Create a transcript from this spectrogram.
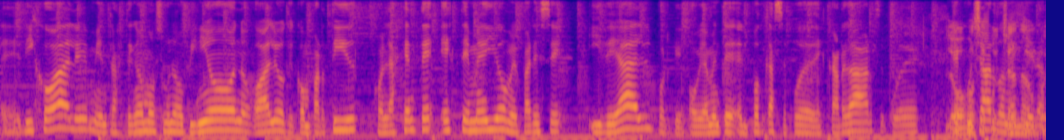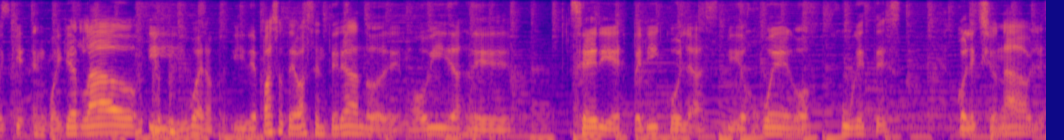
eh, dijo Ale, mientras tengamos una opinión o algo que compartir con la gente, este medio me parece ideal, porque obviamente el podcast se puede descargar, se puede Lo vamos escuchar donde escuchando quieras. cualquier, en cualquier lado y bueno, y de paso te vas enterando de movidas de series, películas, videojuegos, juguetes coleccionables,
